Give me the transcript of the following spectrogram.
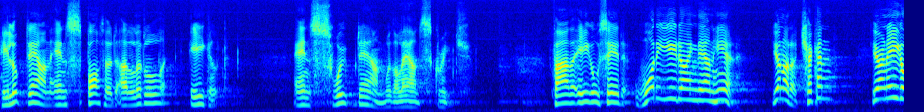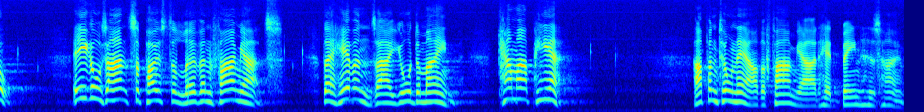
He looked down and spotted a little eaglet and swooped down with a loud screech. Father Eagle said, What are you doing down here? You're not a chicken, you're an eagle. Eagles aren't supposed to live in farmyards. The heavens are your domain. Come up here. Up until now, the farmyard had been his home,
